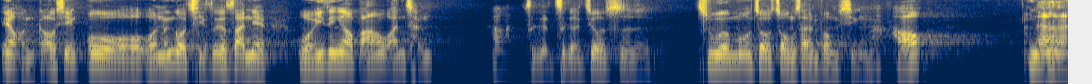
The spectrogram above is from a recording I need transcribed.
要很高兴，哦，我能够起这个善念，我一定要把它完成。啊，这个这个就是。诸恶莫作，众善奉行。好，那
